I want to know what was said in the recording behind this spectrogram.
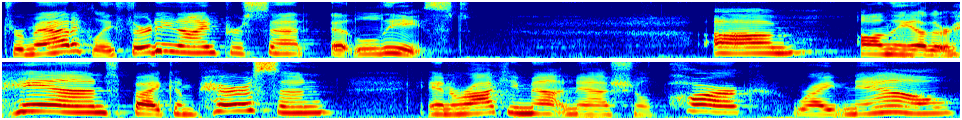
dramatically, 39% at least. Um, on the other hand, by comparison, in Rocky Mountain National Park right now,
